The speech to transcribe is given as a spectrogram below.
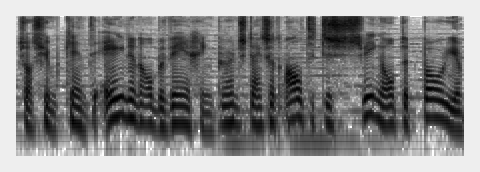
zoals je hem kent, een en al beweging. Bernstein zat altijd te swingen op het podium.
